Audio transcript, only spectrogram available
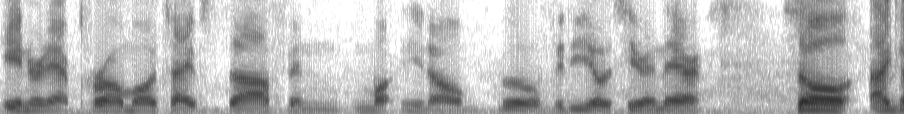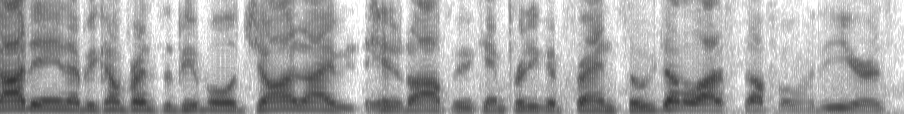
internet promo type stuff, and you know little videos here and there. So I got in, I become friends with people. John and I hit it off. We became pretty good friends. So we've done a lot of stuff over the years.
